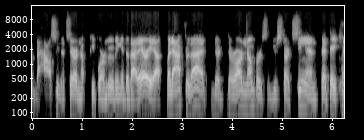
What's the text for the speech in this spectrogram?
of the housing that's there, enough people are moving into that area. But after that, there, there are numbers that you start seeing that they can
